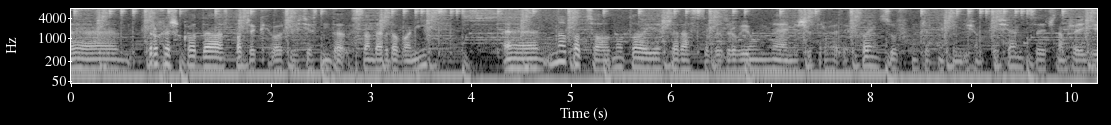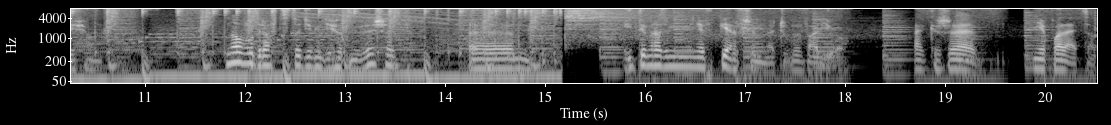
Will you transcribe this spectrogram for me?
E, trochę szkoda, z paczek chyba oczywiście standa standardowo nic. E, no to co? No to jeszcze raz sobie zrobiłem. Miałem jeszcze trochę tych końców, konkretnie 50 tysięcy, czy tam 60. Znowu draft 190 mi wyszedł. I tym razem mnie w pierwszym meczu wywaliło. Także nie polecam.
